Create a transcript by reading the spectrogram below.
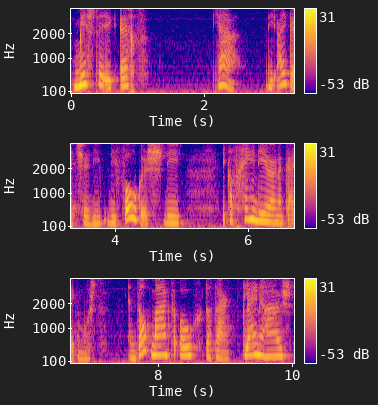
miste ik echt, ja, die eyecatcher, die, die focus, die, ik had geen idee waar ik naar kijken moest. En dat maakte ook dat haar kleine huis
